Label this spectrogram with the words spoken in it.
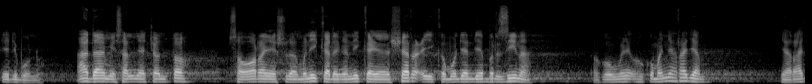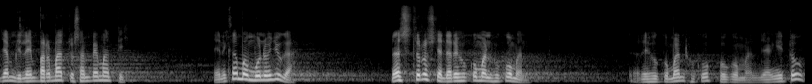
dia dibunuh. Ada misalnya contoh seorang yang sudah menikah dengan nikah yang syar'i kemudian dia berzina hukumannya, hukumannya rajam ya rajam dilempar batu sampai mati ini kan membunuh juga dan seterusnya dari hukuman-hukuman dari hukuman hukum hukuman yang itu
